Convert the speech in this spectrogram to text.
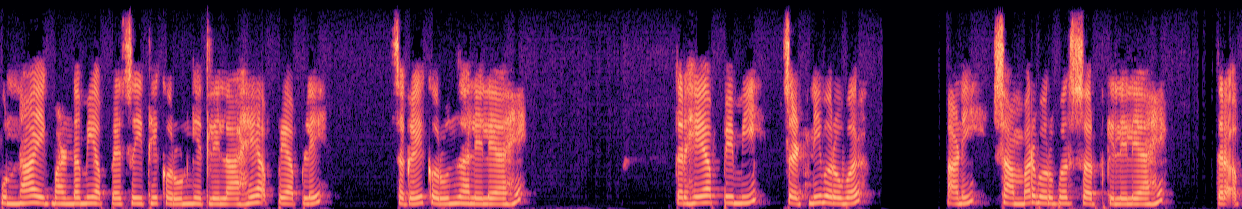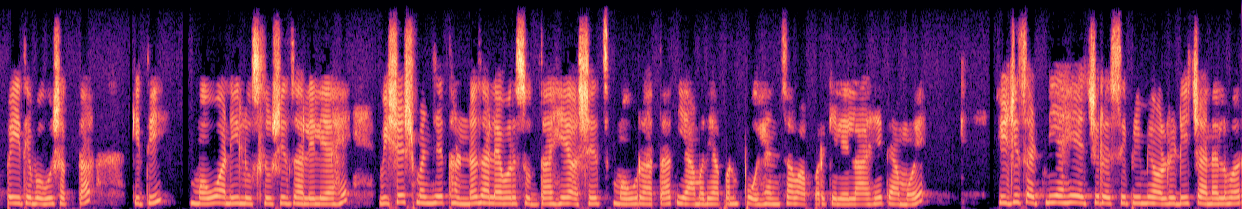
पुन्हा एक भांडं मी अप्प्याचं इथे करून घेतलेलं आहे. अप्पे आपले सगळे करून झालेले आहे. तर हे अप्पे मी चटणीबरोबर आणि सांबारबरोबर सर्व केलेले आहे. तर अप्पे इथे बघू शकता किती मऊ आणि लुसलुशीत झालेले आहे. विशेष म्हणजे थंड झाल्यावर सुद्धा हे असेच मऊ राहतात. यामध्ये आपण पोह्यांचा वापर केलेला आहे त्यामुळे. ही जी चटणी आहे याची रेसिपी मी ऑलरेडी चॅनलवर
